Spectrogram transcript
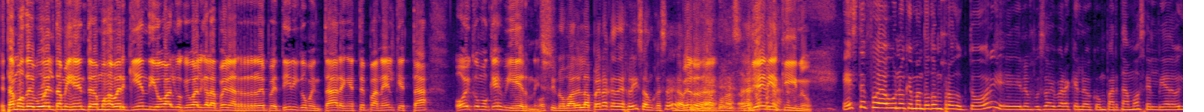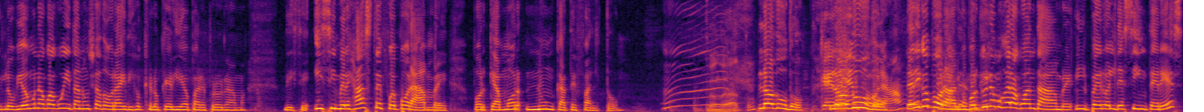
Estamos de vuelta, mi gente. Vamos a ver quién dijo algo que valga la pena repetir y comentar en este panel que está hoy como que es viernes. O si no vale la pena que dé risa, aunque sea. pues, ¿qué ¿Verdad? vamos a hacer? Jenny Aquino. Este fue uno que mandó de un productor y lo puso ahí para que lo compartamos el día de hoy. Lo vio en una guaguita anunciadora y dijo que lo quería para el programa. Dice, y si me dejaste fue por hambre, porque amor nunca te faltó. Datos. Lo dudo, lo dudo. Te digo por algo, porque una mujer aguanta hambre, pero el desinterés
